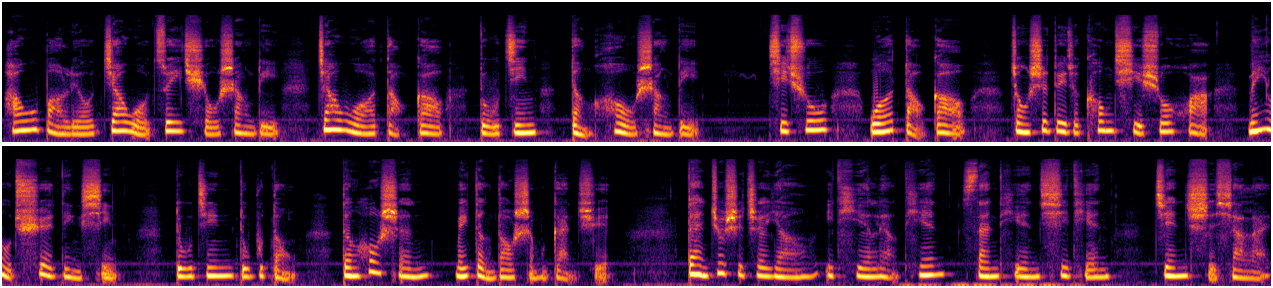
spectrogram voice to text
毫无保留教我追求上帝，教我祷告、读经、等候上帝。起初，我祷告总是对着空气说话，没有确定性；读经读不懂，等候神没等到什么感觉。但就是这样，一天、两天、三天、七天，坚持下来，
